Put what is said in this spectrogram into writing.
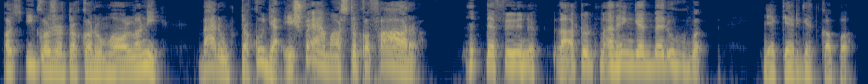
Az igazat akarom hallani. Berúgtak, ugye, és felmásztak a fára. De főnök, látod már engem berúgva? Nyekerget kapa.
